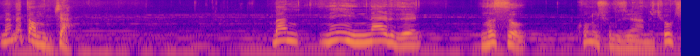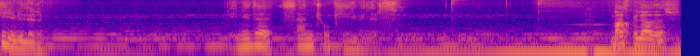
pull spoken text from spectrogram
Mehmet amca. Ben neyin nerede, nasıl konuşulacağını çok iyi bilirim. Beni de sen çok iyi bilirsin. Bak birader.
